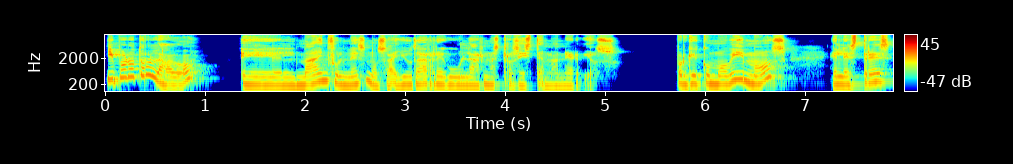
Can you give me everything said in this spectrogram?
Y por otro lado, el mindfulness nos ayuda a regular nuestro sistema nervioso. Porque como vimos, el estrés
